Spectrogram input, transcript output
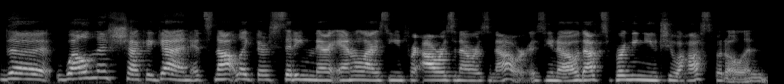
the wellness check again, it's not like they're sitting there analyzing you for hours and hours and hours, you know, that's bringing you to a hospital and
